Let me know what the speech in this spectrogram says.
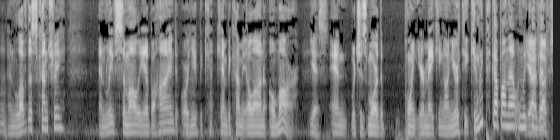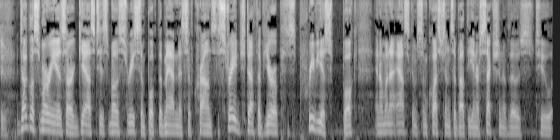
mm. and love this country and leave Somalia behind, or mm-hmm. you beca- can become Ilhan Omar. Yes. And which is more the point you're making on your th- Can we pick up on that when we yeah, come I'd back? love to. Douglas Murray is our guest. His most recent book, The Madness of Crowds, The Strange Death of Europe, his previous book, and I'm going to ask him some questions about the intersection of those two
